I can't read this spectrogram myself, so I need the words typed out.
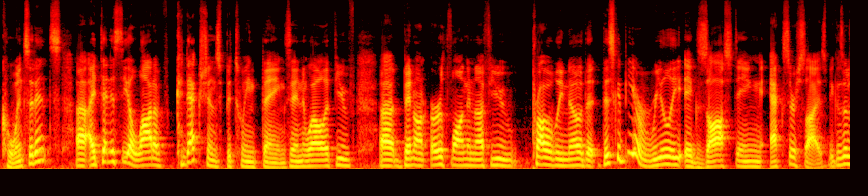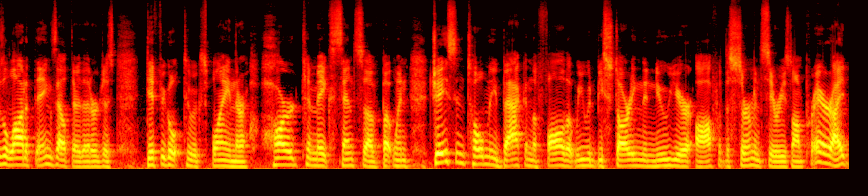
coincidence. Uh, I tend to see a lot of connections between things. And well, if you've uh, been on Earth long enough, you probably know that this could be a really exhausting exercise because there's a lot of things out there that are just difficult to explain. They're hard to make sense of. But when Jason told me back in the fall that we would be starting the new year off with a sermon series on prayer, I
